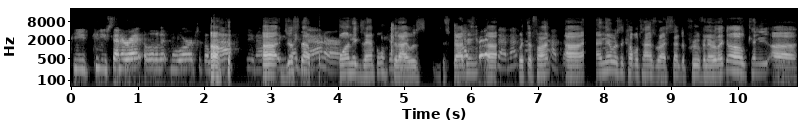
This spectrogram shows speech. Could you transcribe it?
can you can you center it a little bit more to the Oh, left? You know, uh, just like that that, One example that I was describing. Good, uh, with the font. bad. Uh, and there was a couple times where I sent a proof, and they were like, "Oh, can you?" Uh,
